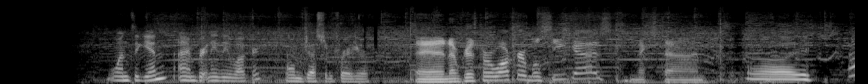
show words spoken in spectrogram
Once again, I'm Brittany Lee Walker. I'm Justin Frazier. and I'm Christopher Walker, and we'll see you guys next time. Bye. Bye.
